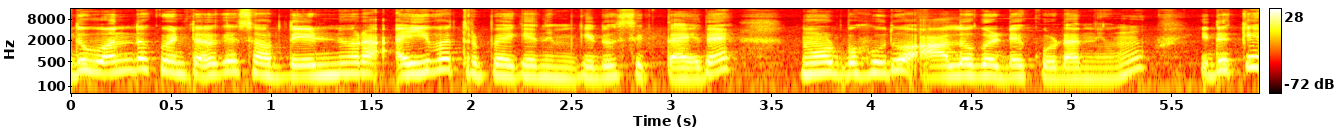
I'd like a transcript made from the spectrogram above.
ಇದು ಒಂದು ಕ್ವಿಂಟಲ್ಗೆ ಸಾವಿರದ ಏಳ್ನೂರ ಐವತ್ತು ರೂಪಾಯಿಗೆ ನಿಮಗಿದು ಸಿಗ್ತಾ ಇದೆ. ನೋಡಬಹುದು ಆಲೂಗಡ್ಡೆ ಕೂಡ ನೀವು. ಇದಕ್ಕೆ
